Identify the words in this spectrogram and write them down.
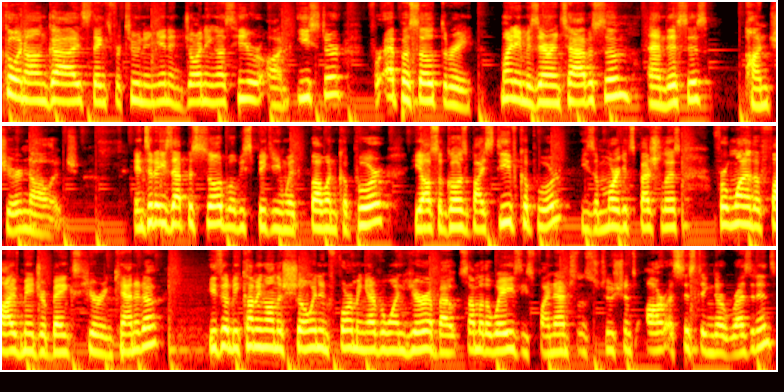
going on, guys? Thanks for tuning in and joining us here on Easter for episode three. My name is Aaron Tabasum, and this is Punch Your Knowledge. In today's episode, we'll be speaking with Pawan Kapoor. He also goes by Steve Kapoor. He's a mortgage specialist for one of the five major banks here in Canada. He's going to be coming on the show and informing everyone here about some of the ways these financial institutions are assisting their residents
